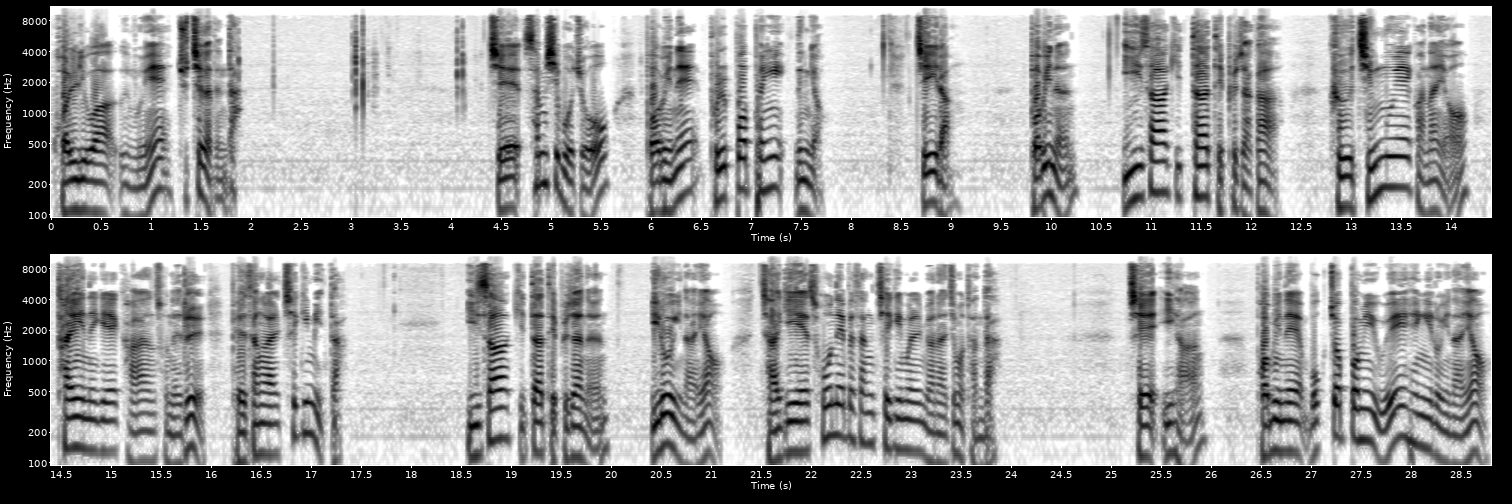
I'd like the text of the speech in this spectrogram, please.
권리와 의무의 주체가 된다. 제35조 법인의 불법행위 능력 제1항 법인은 이사 기타 대표자가 그 직무에 관하여 타인에게 가한 손해를 배상할 책임이 있다. 이사 기타 대표자는 이로 인하여 자기의 손해배상 책임을 면하지 못한다. 제2항 법인의 목적 범위 외의 행위로 인하여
